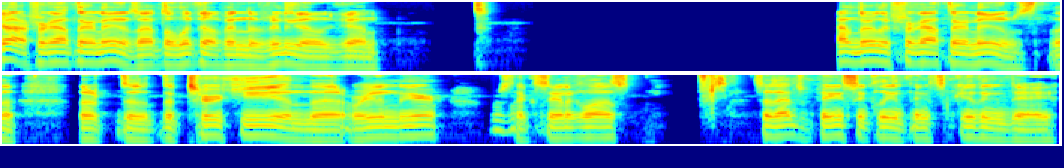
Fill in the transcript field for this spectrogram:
yeah, I forgot their names. I have to look up in the video again. I literally forgot their names. The the the, the turkey and the reindeer was like Santa Claus. So that's basically Thanksgiving Day.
